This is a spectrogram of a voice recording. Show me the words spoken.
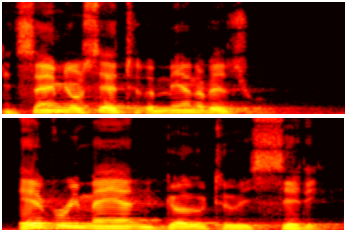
And Samuel said to the men of Israel, Every man go to his city.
